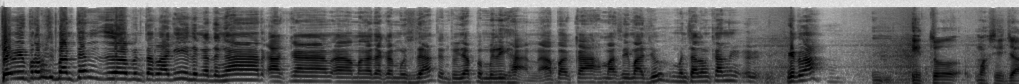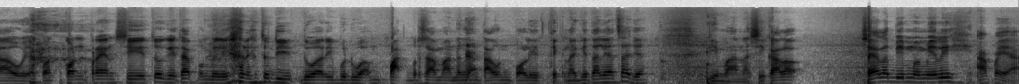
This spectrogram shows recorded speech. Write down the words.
PWI Provinsi Banten sebentar lagi dengar-dengar akan uh, mengadakan musda tentunya pemilihan. Apakah masih maju mencalonkan uh, ketua? Itu masih jauh ya. Kon- konferensi itu kita pemilihan itu di 2024 bersama dengan Ya. tahun politik. Nah, kita lihat saja gimana sih kalau saya lebih memilih apa ya?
